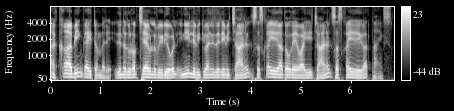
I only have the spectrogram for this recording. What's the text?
അക്കാബിയും കയറ്റം വരെ. ഇതിന്റെ തുടർച്ചയായുള്ള വീഡിയോകൾ ഇനിയും ലഭിക്കുവാൻ ഇതുവരെയും ഈ ചാനൽ സബ്സ്ക്രൈബ് ചെയ്യാത്തവർ ദയവായി ഈ ചാനൽ സബ്സ്ക്രൈബ് ചെയ്യുക. താങ്ക്സ്.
